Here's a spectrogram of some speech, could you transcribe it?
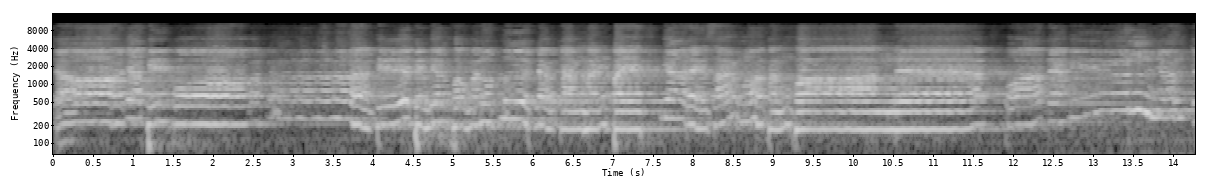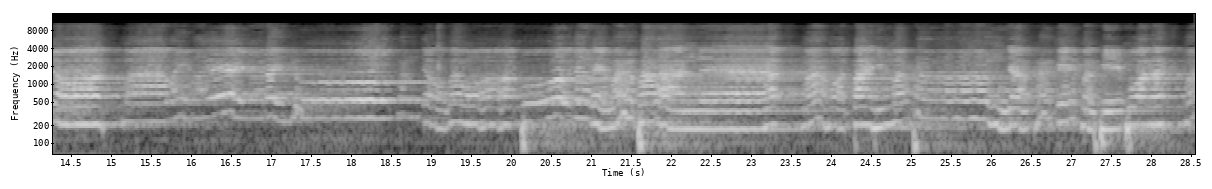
เจ้าจะเพียงกถือเป็นเรื่องของมนุษย์มืดแล้วจางหายไปย่าได้สร้างหัวขังของเอานต์อยากหาเก็บมาผีพวงมา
